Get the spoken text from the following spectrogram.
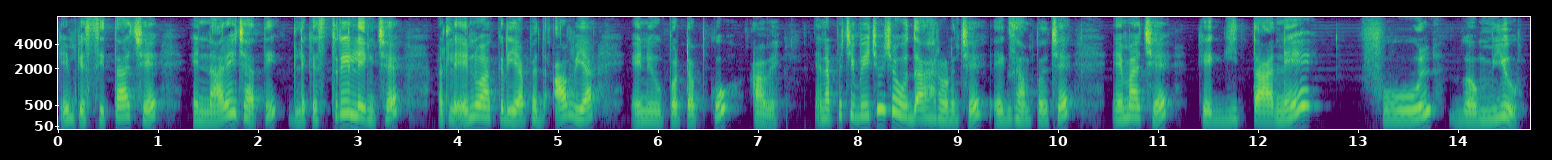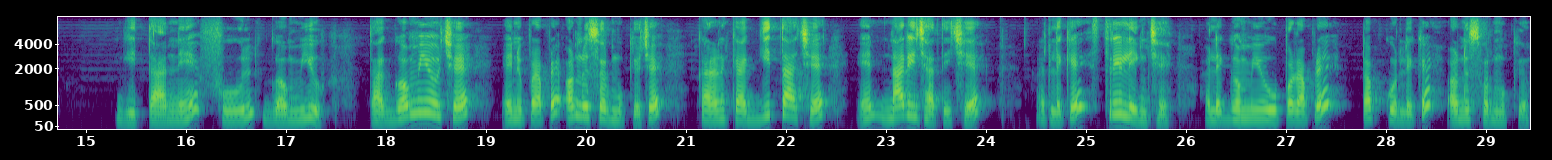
કેમ કે સીતા છે, એ નારી જાતિ, એટલે કે સ્ત્રીલિંગ છે, એટલે એનું આ ક્રિયાપદ આવ્યા, એની ઉપર ટપકું આવે. એના પછી બીજું જે ઉદાહરણ છે એક્ઝામ્પલ છે, એમાં છે કે ગીતાને ફૂલ ગમ્યું. ગીતાને ફૂલ ગમ્યું. તો આ ગમ્યું છે, એની ઉપર આપણે અનુસર મૂક્યો છે, કારણ કે આ ગીતા છે, એ નારી જાતિ છે, એટલે કે સ્ત્રીલિંગ છે. એટલે ગમ્યું ઉપર આપણે ટપકું એટલે કે અનુસ્વર મૂક્યો.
